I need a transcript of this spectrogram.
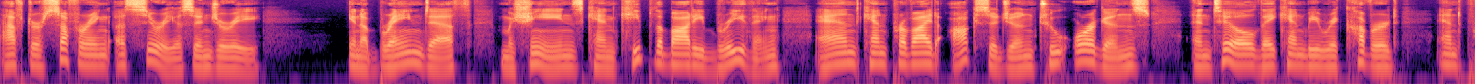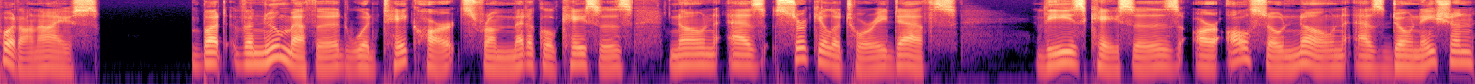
after suffering a serious injury. In a brain death, machines can keep the body breathing and can provide oxygen to organs until they can be recovered and put on ice. But the new method would take hearts from medical cases known as circulatory deaths. These cases are also known as donation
